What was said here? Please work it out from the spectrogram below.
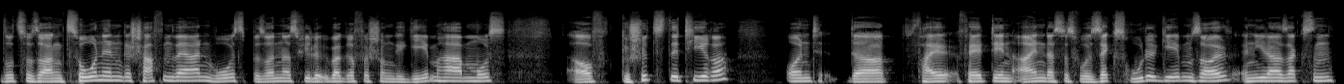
sozusagen Zonen geschaffen werden, wo es besonders viele Übergriffe schon gegeben haben muss auf geschützte Tiere. Und da fällt denen ein, dass es wohl sechs Rudel geben soll in Niedersachsen.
